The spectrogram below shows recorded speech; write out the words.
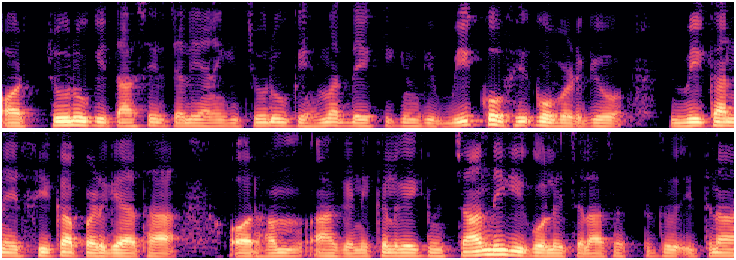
और चूरू की तासीर चली, यानी कि चूरू की हिम्मत देखी क्योंकि बीको फीको बढ़ गयो बीकानेर फीका पड़ गया था और हम आगे निकल गए क्यों चांदी के गोले चला सकते तो इतना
